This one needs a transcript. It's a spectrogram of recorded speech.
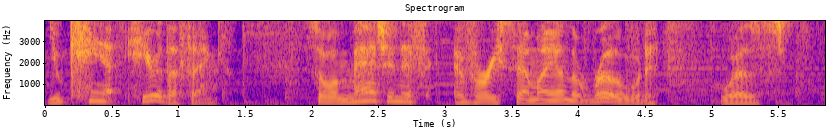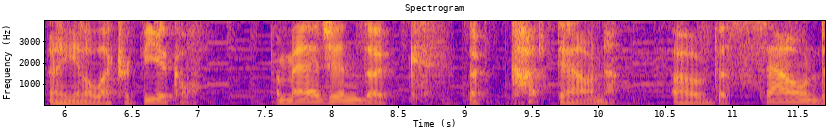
You can't hear the thing. So imagine if every semi on the road was an electric vehicle. Imagine the the cut down of the sound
